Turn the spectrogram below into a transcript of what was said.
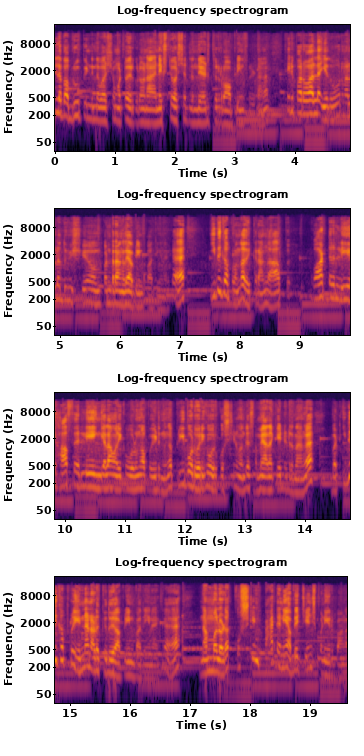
இல்லைப்பா ப்ரூ பிரிண்ட் இந்த வருஷம் மட்டும் இருக்கட்டும் நான் நெக்ஸ்ட் வருஷத்துலேருந்து எடுத்துடுறோம் அப்படின்னு சொல்லிட்டாங்க. சரி பரவாயில்ல. ஏதோ ஒரு நல்லது விஷயம் பண்ணுறாங்களே அப்படின்னு பார்த்தீங்கன்னாக்கா இதுக்கப்புறம் தான் வைக்கிறாங்க ஆப்பு குவார்டர்லி ஹாஃப் இயர்லி இங்கெல்லாம் வரைக்கும் ஒழுங்காக போயிட்டு இருந்தாங்க. ப்ரீ போர்டு வரைக்கும் ஒரு கொஸ்டின் வந்து செம்மையாக தான் கேட்டுட்டு இருந்தாங்க. பட் இதுக்கப்புறம் என்ன நடக்குது அப்படின்னு பார்த்தீங்கன்னாக்க நம்மளோட கொஸ்டின் பேட்டர்னே அப்படியே சேஞ்ச் பண்ணியிருப்பாங்க.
